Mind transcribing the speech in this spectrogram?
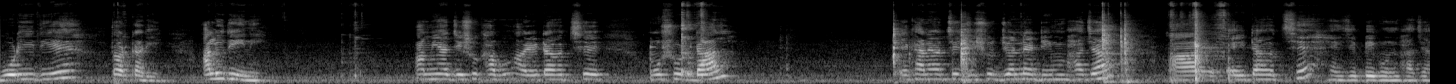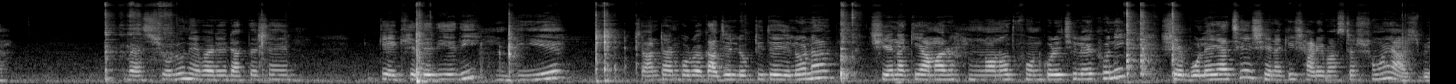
বড়ি দিয়ে তরকারি, আলু দিইনি আমি আর যিশু খাব। আর এটা হচ্ছে মুসুর ডাল। এখানে হচ্ছে যিশুর জন্য ডিম ভাজা। আর এইটা হচ্ছে এই যে বেগুন ভাজা। ব্যাস, চলুন এবারে ডাক্তার সাহেবকে খেতে দিয়ে দিই। দিয়ে চান টান করব। কাজের লোকটি তো এলো না। সে নাকি আমার ননদ ফোন করেছিল এখনই। সে বলে গেছে, সে নাকি সাড়ে পাঁচটার সময় আসবে।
